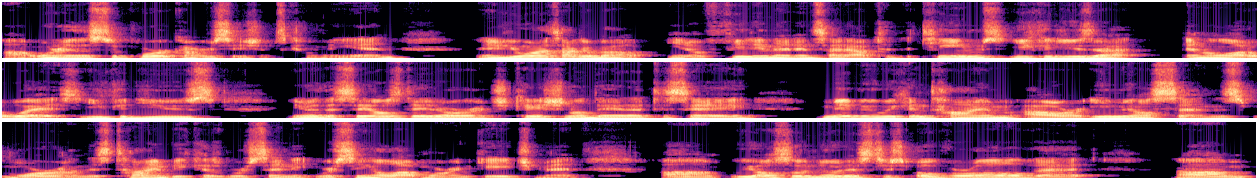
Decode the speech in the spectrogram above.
uh, one of the support conversations coming in. And if you want to talk about, you know, feeding that insight out to the teams, you could use that in a lot of ways. You could use, you know, the sales data or educational data to say, maybe we can time our email sends more around this time because we're sending, we're seeing a lot more engagement. Um, we also noticed just overall that um,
